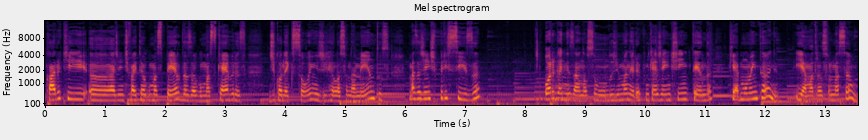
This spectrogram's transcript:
Claro que uh, a gente vai ter algumas perdas, algumas quebras de conexões, de relacionamentos, mas a gente precisa organizar o nosso mundo de maneira com que a gente entenda que é momentâneo e é uma transformação.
